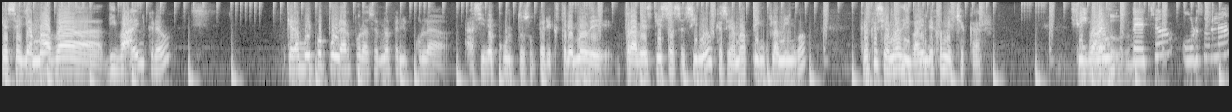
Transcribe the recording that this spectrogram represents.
que se llamaba Divine, creo, que era muy popular por hacer una película así de culto, súper extremo de travestis asesinos, que se llama Pink Flamingo. Creo que se llama Divine, déjame checar. Sí, pues, de hecho, Úrsula,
